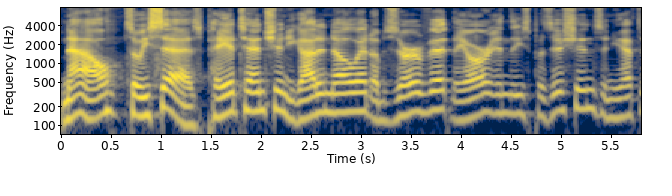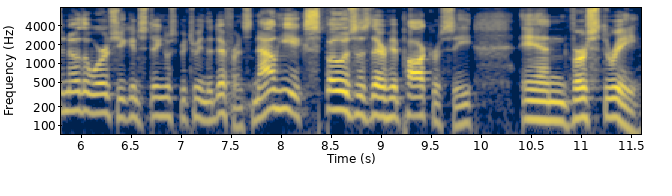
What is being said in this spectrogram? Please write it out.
Now, so he says, pay attention, you got to know it, observe it. They are in these positions, and you have to know the words so you can distinguish between the difference. Now he exposes their hypocrisy in verse 3.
